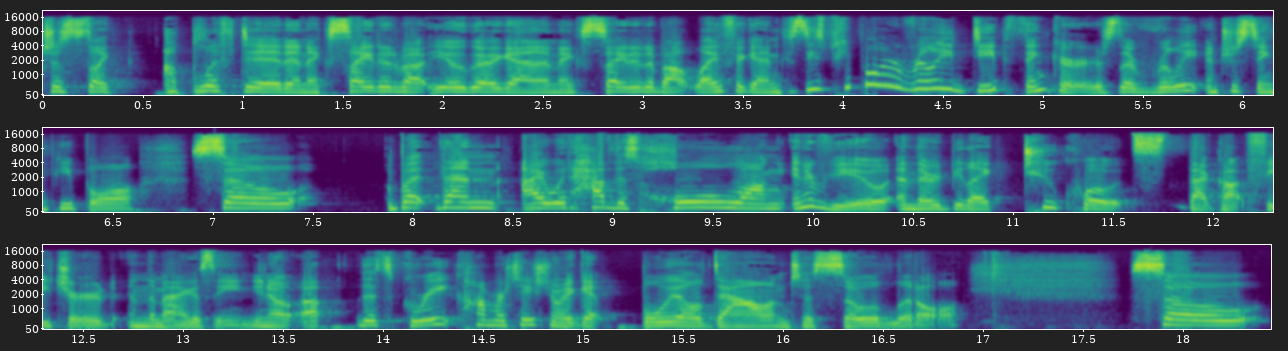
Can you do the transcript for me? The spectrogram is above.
just like uplifted and excited about yoga again and excited about life again because these people are really deep thinkers. They're really interesting people. So but then I would have this whole long interview and there'd be like two quotes that got featured in the magazine. You know, uh, this great conversation would get boiled down to so little. So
